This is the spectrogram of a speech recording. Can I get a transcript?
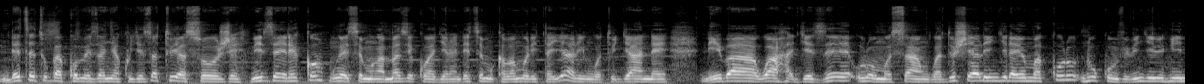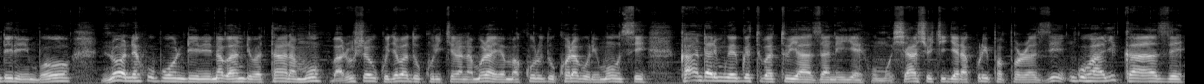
ndetse tugakomezanya kugeza tuyasoje. Nizere ko mwese mwamaze kuhagera ndetse mukaba muri tayari ngo tujyane. Niba wahageze uri umusangwa. Dusharingira ayo makuru ntukumve ibingibi nk'indirimbo. Noneho ubundi n'abandi bataramu barusheho kujya badukurikirana muri aya makuru dukora buri munsi. Kandi ari mwebwe tuba tuyazaniye. Umushyashya ukigera kuri paparazi nguhaye ikaze.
